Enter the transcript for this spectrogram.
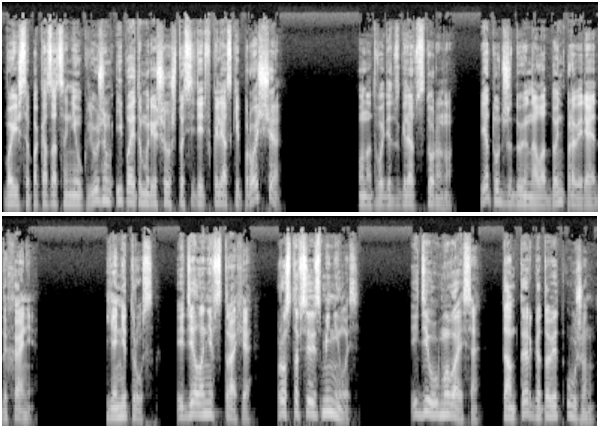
Боишься показаться неуклюжим и поэтому решил, что сидеть в коляске проще?» Он отводит взгляд в сторону. Я тут же дую на ладонь, проверяя дыхание. «Я не трус. И дело не в страхе. Просто все изменилось. Иди умывайся. Там Тер готовит ужин.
